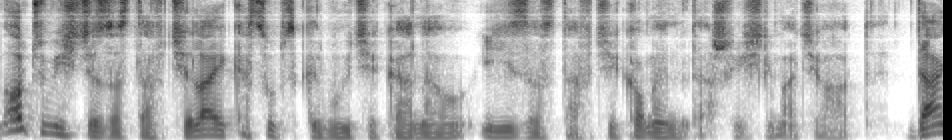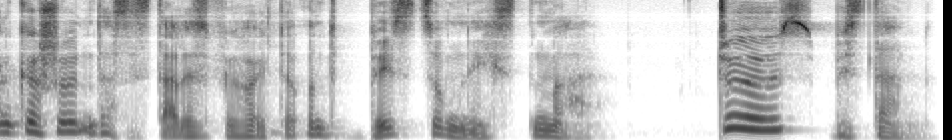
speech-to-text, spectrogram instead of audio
Oczywiście zostawcie lajka, subskrybujcie kanał i zostawcie komentarz, jeśli macie ochotę. Danke schön, das ist alles für heute und bis zum nächsten Mal. Tschüss, bis dann.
